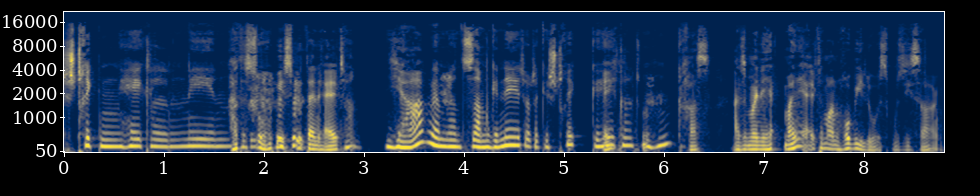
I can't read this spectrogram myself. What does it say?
Stricken, häkeln, nähen. Hattest du Hobbys mit deinen Eltern? Ja, wir haben dann zusammen genäht oder gestrickt, gehäkelt. Mhm. Krass. Also meine, meine Eltern waren hobbylos, muss ich sagen.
